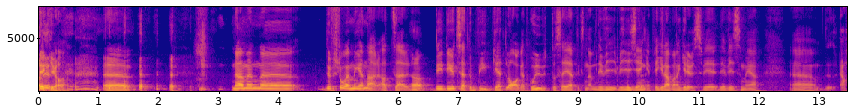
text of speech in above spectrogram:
Tänker jag. Uh, nej men du förstår vad jag menar? Att så här, ja. det, det, är ju ett sätt att bygga ett lag, att gå ut och säga att liksom, det är vi, vi är gänget, vi är grabbarna grus. Vi, det är vi som är... Uh, ja.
